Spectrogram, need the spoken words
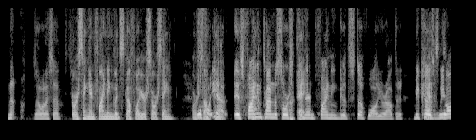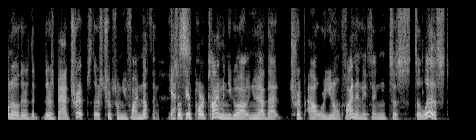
No, is that what I said? sourcing and finding good stuff while you're sourcing or Well, something yeah, it's finding time to source Okay. and then finding good stuff while you're out there. because Yes. we all know there's the, there's bad trips. There's trips when you find nothing. Yes. So if you're part time and you go out and you have that trip out where you don't find anything to to list,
